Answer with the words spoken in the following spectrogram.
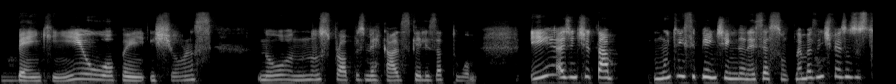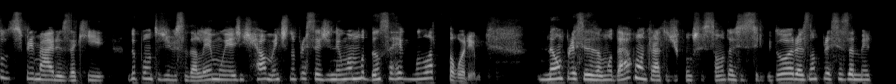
Banking e o Open Insurance no, nos próprios mercados que eles atuam. E a gente está muito incipiente ainda nesse assunto, né? mas a gente fez uns estudos primários aqui do ponto de vista da Lemon e a gente realmente não precisa de nenhuma mudança regulatória. Não precisa mudar o contrato de concessão das distribuidoras, não precisa me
